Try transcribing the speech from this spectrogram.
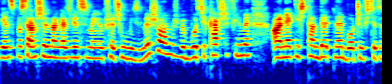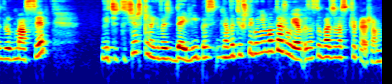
Więc postaram się nagrać więcej z moimi przyjaciółmi z myszą, żeby było ciekawsze filmy, a nie jakieś tandetne, bo oczywiście te vlogmasy. Wiecie, co ciężkie nagrywać daily, bez, nawet już tego nie montażuję, za to bardzo Was przepraszam.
